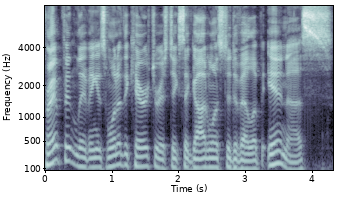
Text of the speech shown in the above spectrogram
Triumphant living is one of the characteristics that God wants to develop in us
